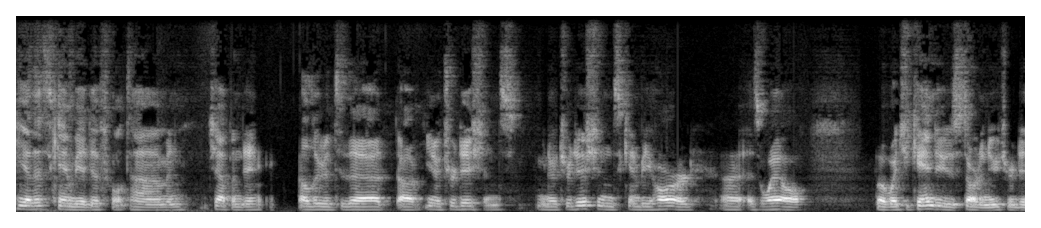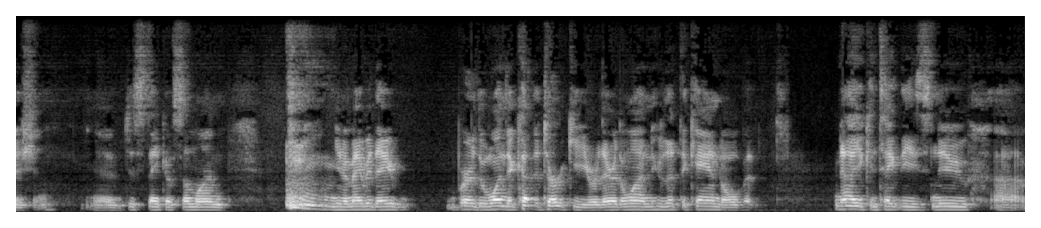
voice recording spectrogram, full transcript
Yeah, this can be a difficult time, and Chaplain Denny alluded to that. Uh, you know, traditions. You know, traditions can be hard uh, as well, but what you can do is start a new tradition. You know, just think of someone. you know, maybe they were the one that cut the turkey, or they're the one who lit the candle, but now you can take these new uh,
